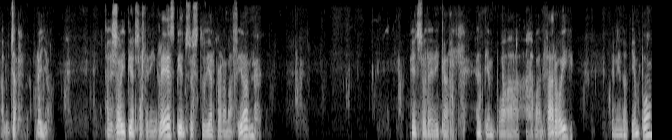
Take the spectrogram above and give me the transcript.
a luchar por ello. Entonces hoy pienso hacer inglés, pienso estudiar programación, pienso dedicar el tiempo a avanzar hoy, teniendo tiempo,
